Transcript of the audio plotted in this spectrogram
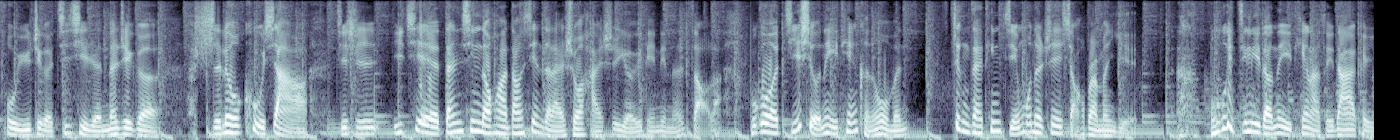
服于这个机器人的这个。石榴裤下啊，其实一切担心的话，到现在来说还是有一点点的早了。不过，即使有那一天，可能我们正在听节目的这些小伙伴们也不会经历到那一天了，所以大家可以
